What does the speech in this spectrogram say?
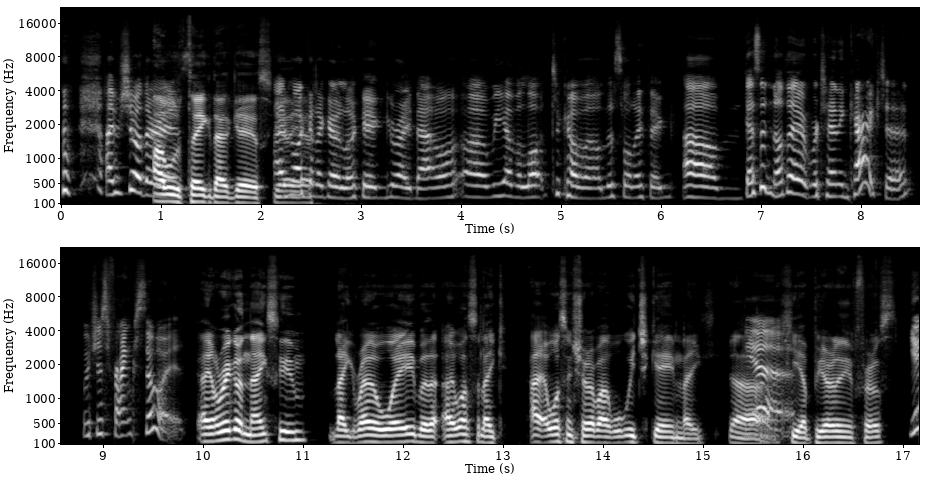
I'm sure there is. I will take that guess. Yeah, I'm not yeah. gonna go looking right now. Uh, we have a lot to cover on this one, I think. Um, there's another returning character, which is Frank Sahwit. I recognize him like right away, but I was like, I wasn't sure about which game like uh, Yeah. he appeared in first. Yeah,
